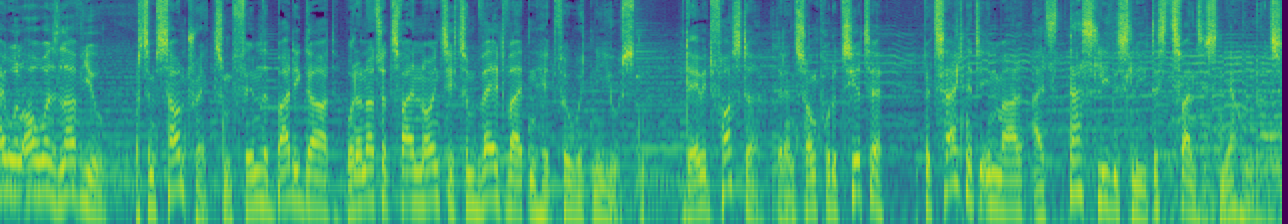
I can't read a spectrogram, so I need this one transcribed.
Always Love You aus dem Soundtrack zum Film The Bodyguard wurde 1992 zum weltweiten Hit für Whitney Houston. David Foster, der den Song produzierte, bezeichnete ihn mal als das Liebeslied des 20. Jahrhunderts.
